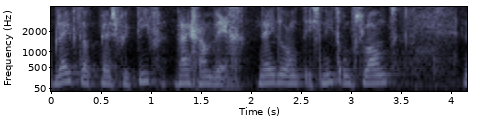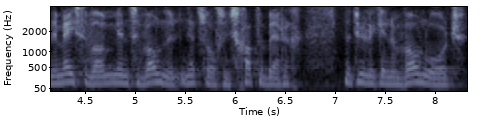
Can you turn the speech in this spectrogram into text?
bleef dat perspectief: wij gaan weg. Nederland is niet ons land. En de meeste mensen woonden, net zoals in Schattenberg, natuurlijk in een woonoord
